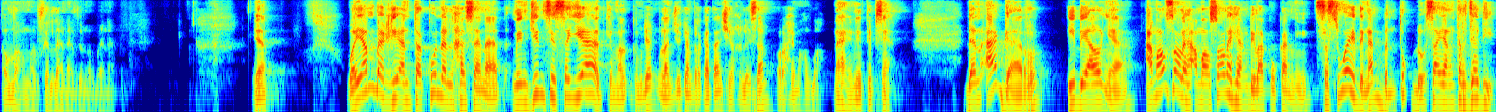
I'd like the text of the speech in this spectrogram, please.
Allahumma gfir lana dhunubana. Ya. Wa bagi an takuna al-hasanat min jinsi sayyiat. Kemudian melanjutkan perkataan Syekhul Islam rahimahullah. Nah, ini tipsnya. Dan agar idealnya amal soleh amal soleh yang dilakukan ini sesuai dengan bentuk dosa yang terjadi.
